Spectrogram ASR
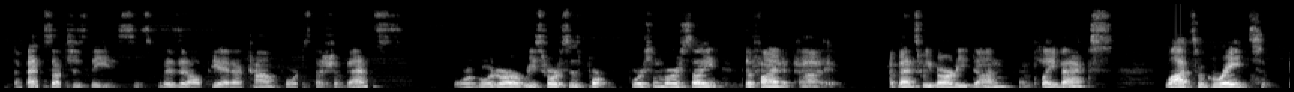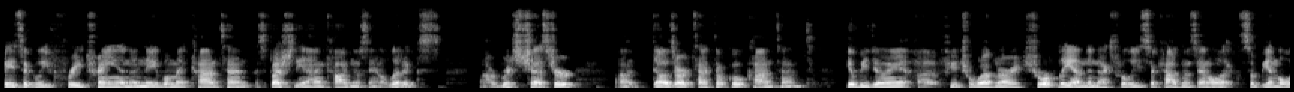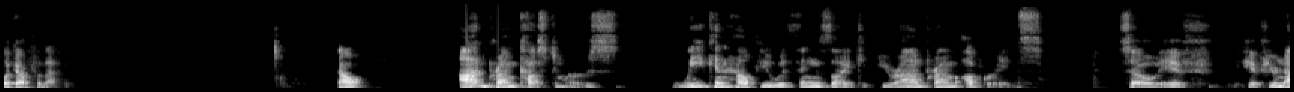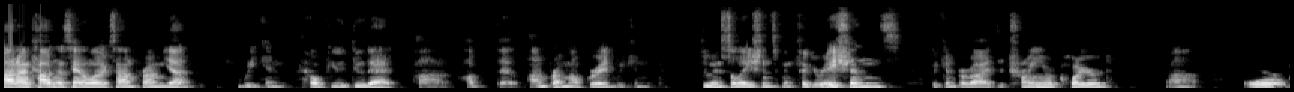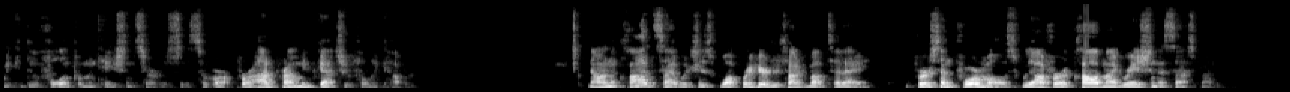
events such as these. Visit lpa.com forward slash events or go to our resources portion of our site to find uh, events we've already done and playbacks. Lots of great, basically free training and enablement content, especially on Cognos Analytics. Uh, Rich Chester uh, does our technical content. He'll be doing a future webinar shortly on the next release of Cognos Analytics, so be on the lookout for that. Now, on-prem customers, we can help you with things like your on-prem upgrades. So if if you're not on Cognos Analytics on-prem yet, we can help you do that, uh, up, that on-prem upgrade. We can do installations, configurations. We can provide the training required, uh, or we can do full implementation services. So for, for on-prem, we've got you fully covered. Now on the cloud side, which is what we're here to talk about today, first and foremost, we offer a cloud migration assessment.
